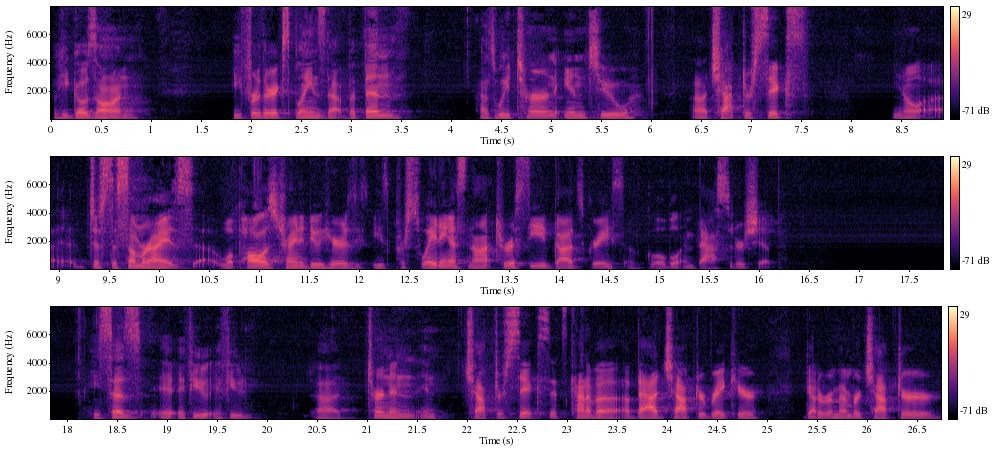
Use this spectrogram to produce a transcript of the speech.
So he goes on. He further explains that. But then, as we turn into uh, chapter 6, you know, uh, just to summarize, uh, what Paul is trying to do here is he's persuading us not to receive God's grace of global ambassadorship. He says, if you, if you uh, turn in, in chapter 6, it's kind of a, a bad chapter break here. You've got to remember, chapter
